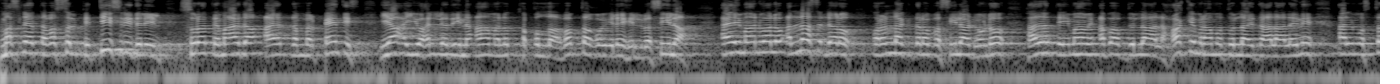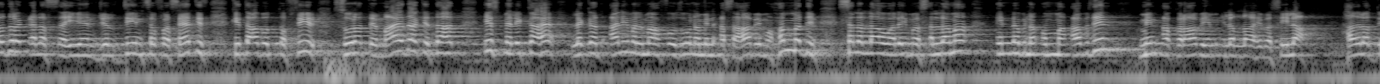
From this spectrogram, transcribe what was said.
مسئلہ توسل پہ تیسری دلیل، سورۃ مائدہ آیت نمبر پینتیس۔ یا ایوہ الذین آمنوا اتقوا اللہ وابتغوا الیہ الوسیلہ۔ اے ایمان والو، اللہ سے ڈرو اور اللہ کی طرف وسیلہ ڈھونڈو۔ حضرت امام ابو عبداللہ الحاکم رحمۃ اللہ تعالیٰ علیہ نے المستدرک علی الصحیحین جلد تین، صفحہ سینتیس، کتاب التفسیر، سورۃ مائدہ کے تحت اس میں لکھا ہے، لقد علم المحفوظون من اصحاب محمد صلی اللہ علیہ وسلم ان ابن ام عبد من اقرابهم الى اللہ وسیلہ۔ حضرت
